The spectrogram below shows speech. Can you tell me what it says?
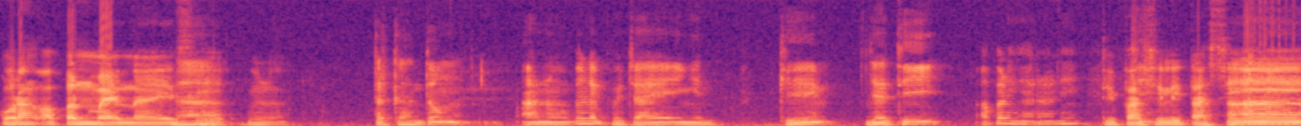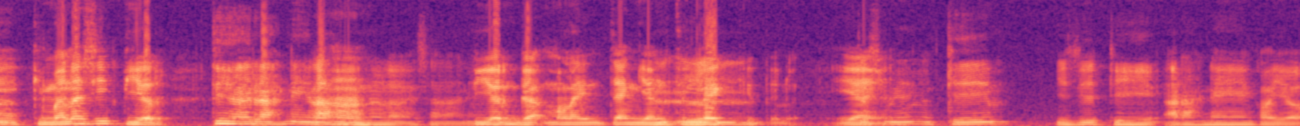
Kurang open mind aja sih. Nah, gitu. Tergantung anu apa lek bocah ingin game jadi apa nih ngarane? Difasilitasi Ah. gimana sih biar Diarah nih lah, Ah, ah. ngono lah salahnya. biar nggak melenceng yang jelek gitu loh. Iya. Terus main game jadi diarahne kaya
